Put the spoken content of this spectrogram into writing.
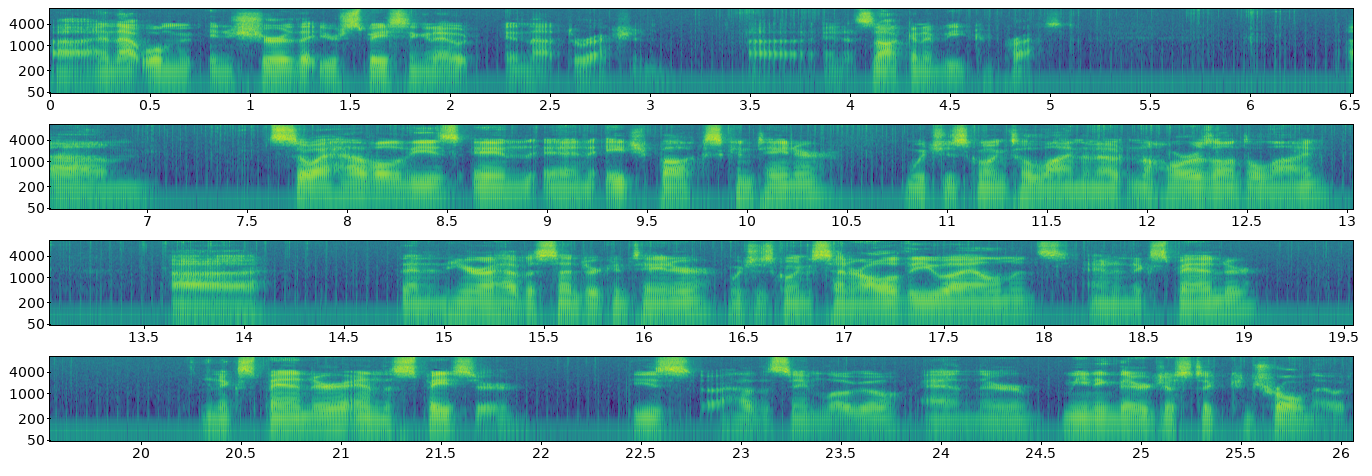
Uh, and that will ensure that you're spacing it out in that direction. Uh, and it's not going to be compressed. Um, so I have all these in an HBox container, which is going to line them out in a horizontal line. Uh, then in here I have a center container, which is going to center all of the UI elements, and an expander. An expander and the spacer. These have the same logo, and they're meaning they're just a control node.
